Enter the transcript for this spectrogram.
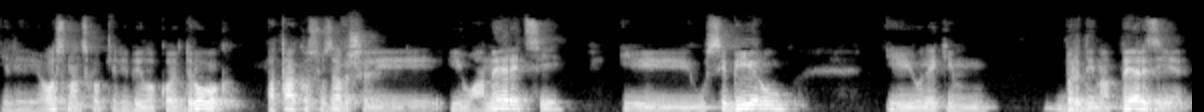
ili Osmanskog ili bilo kojeg drugog, pa tako su završili i u Americi, i u Sibiru, i u nekim brdima Perzije,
